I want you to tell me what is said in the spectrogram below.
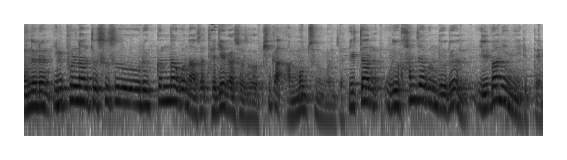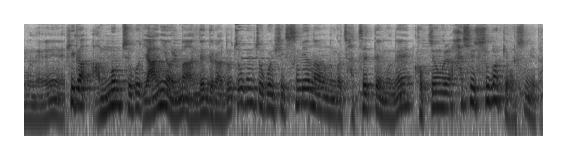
오늘은 임플란트 수술이 끝나고 나서 댁에 가셔서 피가 안 멈추는 문제. 일단 우리 환자분들은 일반인이기 때문에 피가 안 멈추고 양이 얼마 안 되더라도 조금 조금씩 스며 나오는 것 자체 때문에 걱정을 하실 수밖에 없습니다.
